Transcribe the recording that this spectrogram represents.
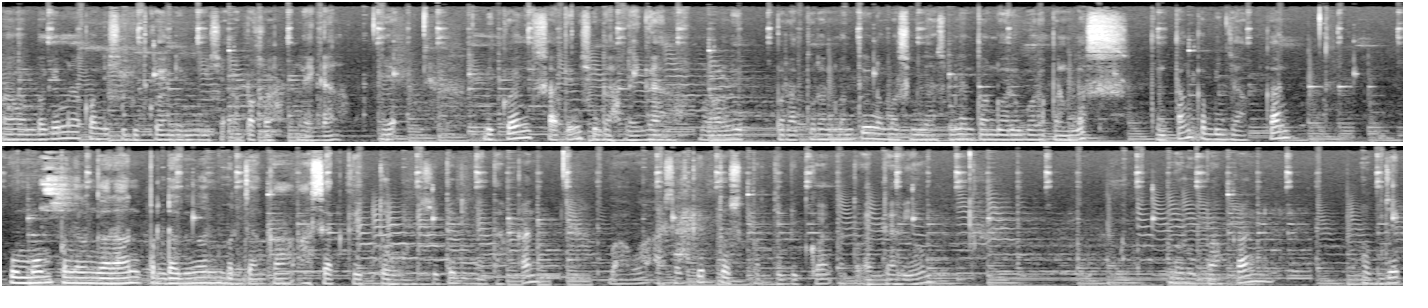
uh, bagaimana kondisi Bitcoin di Indonesia? Apakah legal? Ya Bitcoin saat ini sudah legal melalui Peraturan Menteri Nomor 99 Tahun 2018 tentang kebijakan umum penyelenggaraan perdagangan berjangka aset kripto. Situ dinyatakan bahwa aset kripto seperti Bitcoin atau Ethereum merupakan objek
